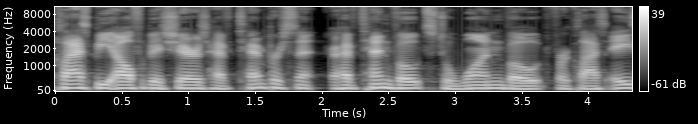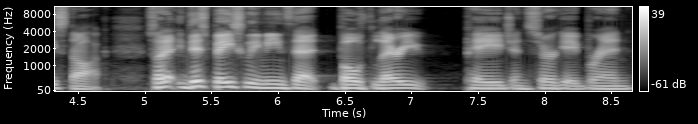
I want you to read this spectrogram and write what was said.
Class B Alphabet shares have 10% or have 10 votes to 1 vote for Class A stock. So this basically means that both Larry Page and Sergey Brin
